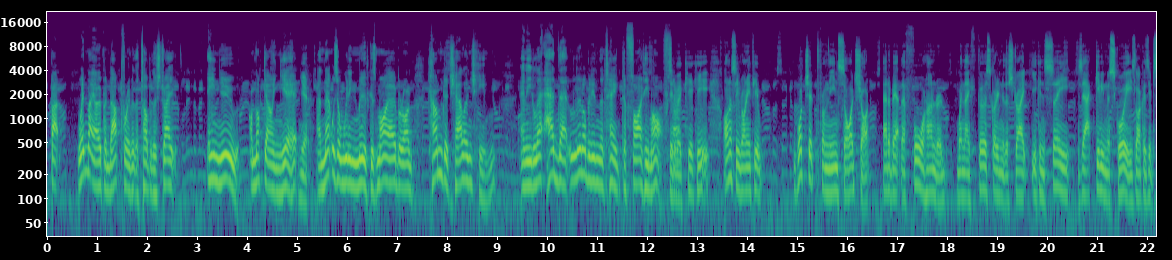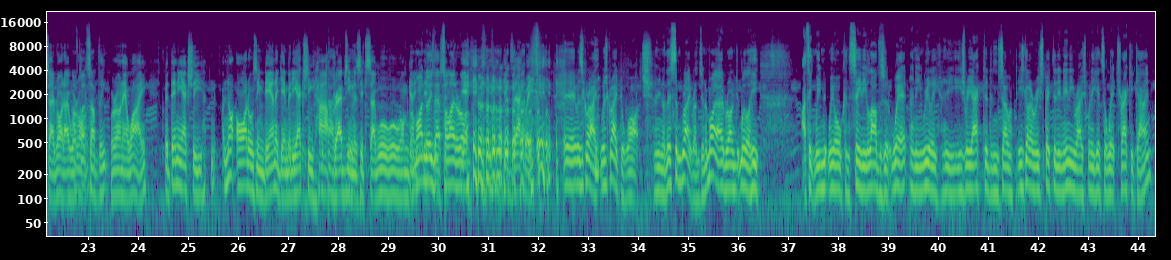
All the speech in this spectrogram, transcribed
But when they opened up for him at the top of the straight, he knew I'm not going yet. Yeah. And that was a winning move because my Oberon come to challenge him, and he let, had that little bit in the tank to fight him off. Bit of a kick. He, honestly, Ronnie, if you watch it from the inside shot at about the 400 when they first got into the straight, you can see Zach give him a squeeze, like as if to say, "Righto, we're I've on something." We're on our way." But then he actually not idles him down again, but he actually half Okay, grabs him yeah. as if to say, "Whoa, whoa, I'm going to." might need that for later on. Yeah, exactly. Yeah, it was great. It was great to watch. And, you know, there's some great runs in it. My Oberon, well, he, I think we, we all concede he loves it wet, and he really he, he's reacted, and so he's got to respect it in any race when he gets a wet track again.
